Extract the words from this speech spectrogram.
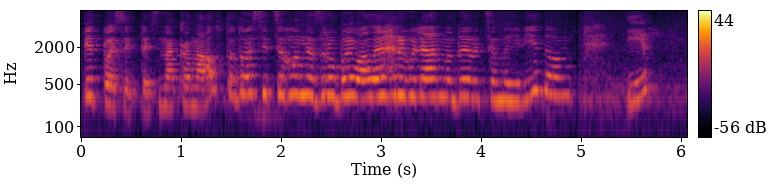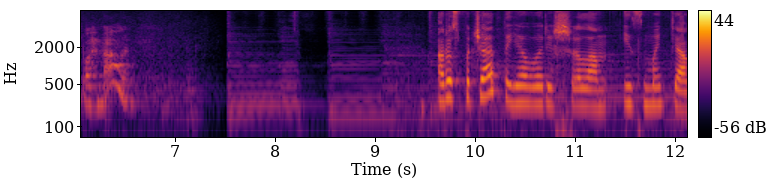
Підписуйтесь на канал, хто досі цього не зробив, але регулярно дивиться мої відео. І погнали! А розпочати я вирішила із миття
